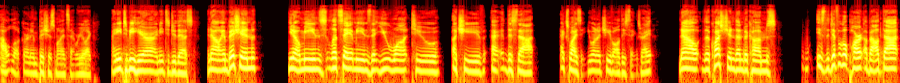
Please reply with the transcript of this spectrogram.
outlook or an ambitious mindset where you're like, I need to be here, I need to do this. And now ambition, you know, means let's say it means that you want to achieve uh, this, that, X, Y, Z. You want to achieve all these things, right? Now the question then becomes, is the difficult part about that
